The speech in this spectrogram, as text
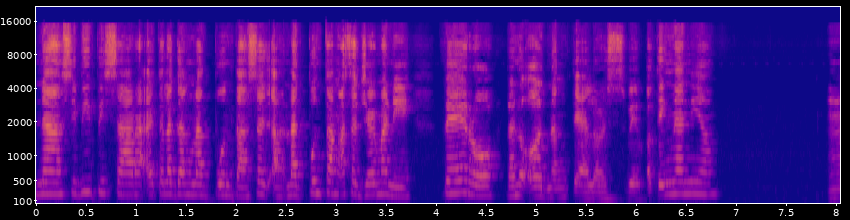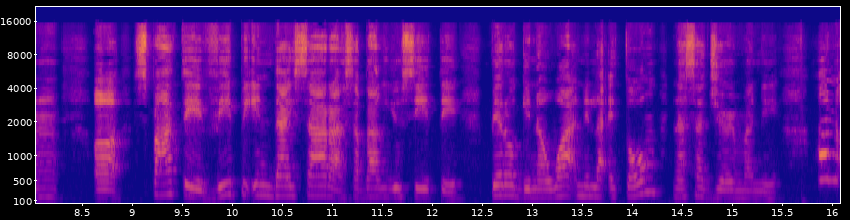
na si VP Sara ay talagang nagpunta sa uh, nagpunta nga sa Germany pero nanood ng Taylor Swift. O tingnan niyo Mm. Uh, Spate, VP Inday Sara sa Baguio City. Pero ginawa nila itong nasa Germany. Ano?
